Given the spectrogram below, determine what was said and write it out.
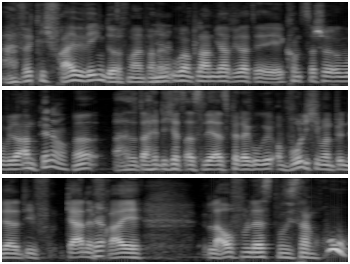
äh, wirklich frei bewegen dürfen einfach. Ne? Ja. Einen U-Bahn-Plan gehabt, wie gesagt, ey, ihr kommt da schon irgendwo wieder an. Genau. Ne? Also da hätte ich jetzt als Lehrer, als Pädagoge, obwohl ich jemand bin, der die gerne Ja. frei laufen lässt, muss ich sagen, huh,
